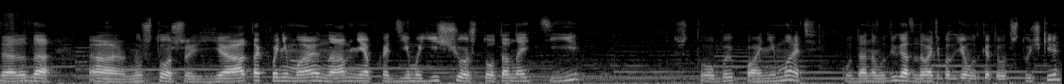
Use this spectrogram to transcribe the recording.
Да-да-да. А, ну что ж, я так понимаю, нам необходимо еще что-то найти, чтобы понимать, куда нам выдвигаться. Давайте подойдем вот к этой вот штучке.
